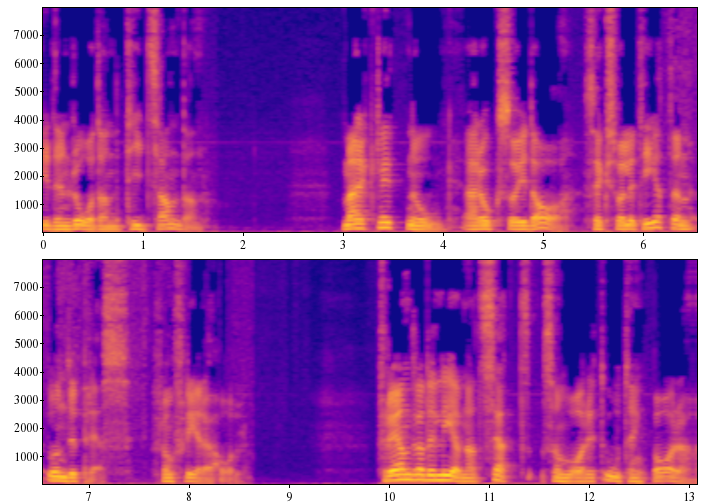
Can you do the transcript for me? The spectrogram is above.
i den rådande tidsandan. Märkligt nog är också idag sexualiteten under press från flera håll. Förändrade levnadssätt som varit otänkbara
